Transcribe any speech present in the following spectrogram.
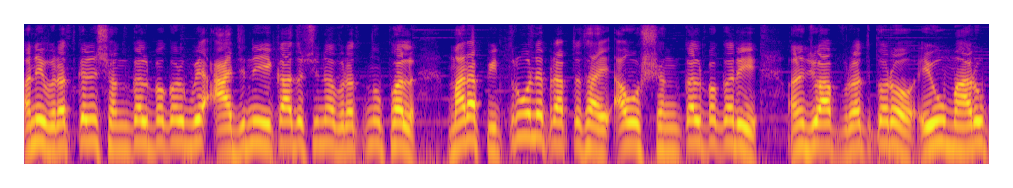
અને વ્રત કરીને સંકલ્પ કરવું કે આજની એકાદશીના વ્રતનું ફલ મારા પિતૃઓને પ્રાપ્ત થાય, આવો સંકલ્પ કરી અને જો આપ વ્રત કરો, એવું મારું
